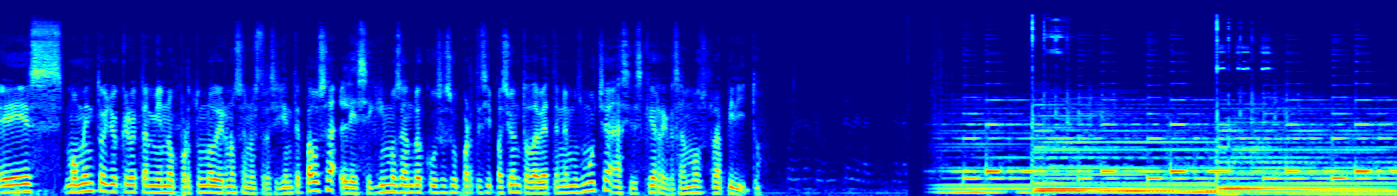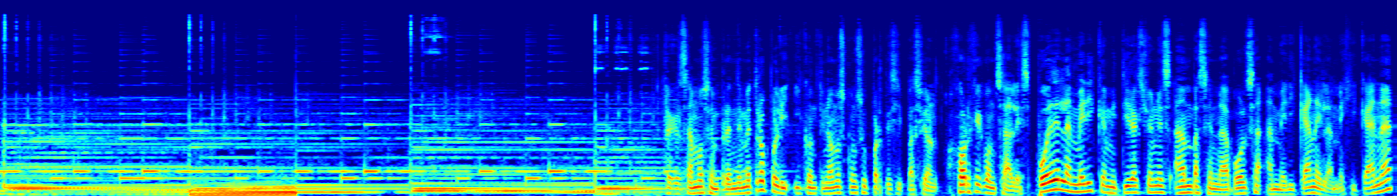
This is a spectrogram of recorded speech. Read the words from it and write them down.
es momento yo creo también oportuno de irnos a nuestra siguiente pausa. Le seguimos dando acusa a su participación, todavía tenemos mucha, así es que regresamos rapidito. Regresamos a Emprende Metrópoli y continuamos con su participación. Jorge González, ¿puede la América emitir acciones ambas en la bolsa americana y la mexicana?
